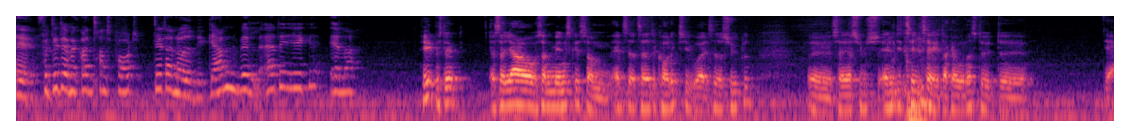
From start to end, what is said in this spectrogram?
Øh, for det der med grøn transport, det er der noget, vi gerne vil, er det ikke, eller? Helt bestemt. Altså, jeg er jo sådan en menneske, som altid har taget det kollektiv og altid har cyklet. Øh, så jeg synes, alle de tiltag, der kan understøtte, øh, ja,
